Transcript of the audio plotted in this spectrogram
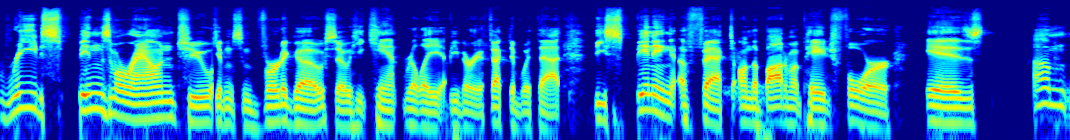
Reed spins him around to give him some vertigo, so he can't really be very effective with that. The spinning effect on the bottom of page four is um,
